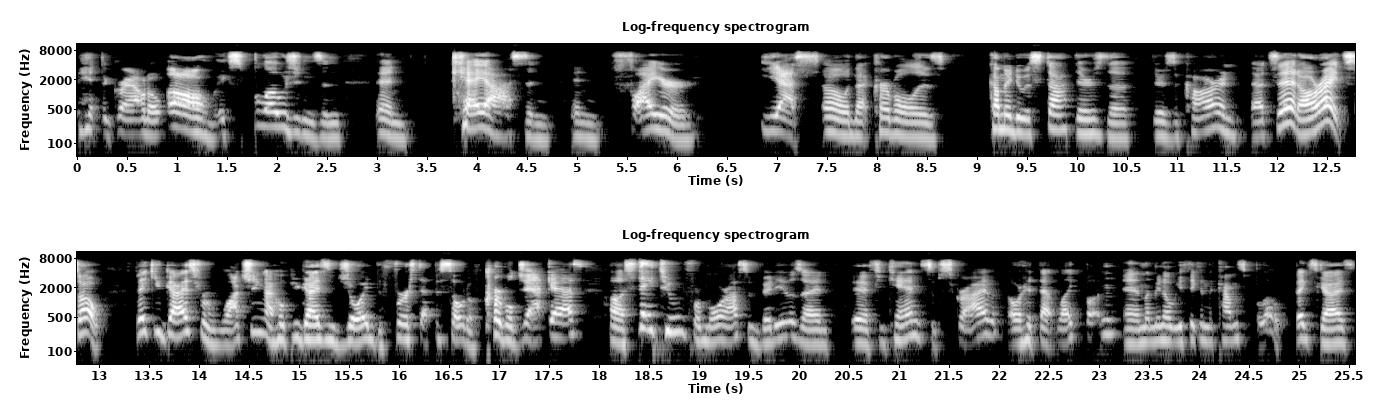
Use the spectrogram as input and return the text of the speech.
hit the ground. Oh, oh explosions and and chaos and and fire. Yes. Oh, and that Kerbal is coming to a stop. There's the there's the car, and that's it. All right. So thank you guys for watching. I hope you guys enjoyed the first episode of Kerbal Jackass. Uh, stay tuned for more awesome videos, and if you can, subscribe or hit that like button, and let me know what you think in the comments below. Thanks, guys.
